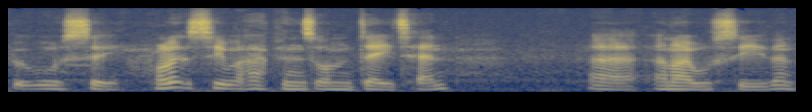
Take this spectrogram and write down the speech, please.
but we'll see. Well, let's see what happens on day 10, uh, and I will see you then.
